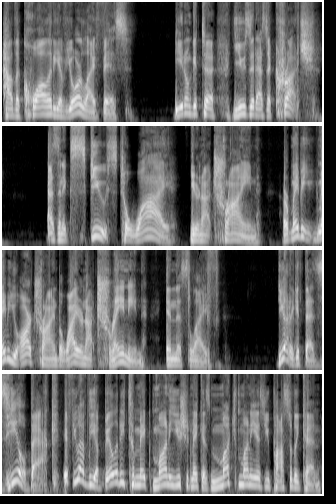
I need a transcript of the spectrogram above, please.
how the quality of your life is. You don't get to use it as a crutch, as an excuse to why you're not trying. Or maybe maybe you are trying, but why you're not training in this life you got to get that zeal back. If you have the ability to make money, you should make as much money as you possibly can.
